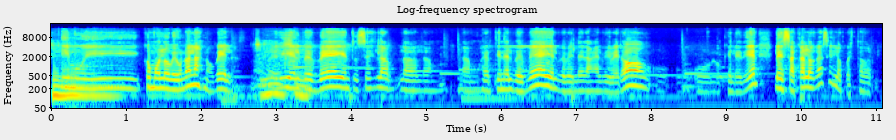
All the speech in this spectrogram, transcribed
y muy como lo ve uno en las novelas. y el bebé, y entonces la, la, la, mujer tiene el bebé y el bebé le dan el biberón que le den, le saca los gases y lo cuesta dormir.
